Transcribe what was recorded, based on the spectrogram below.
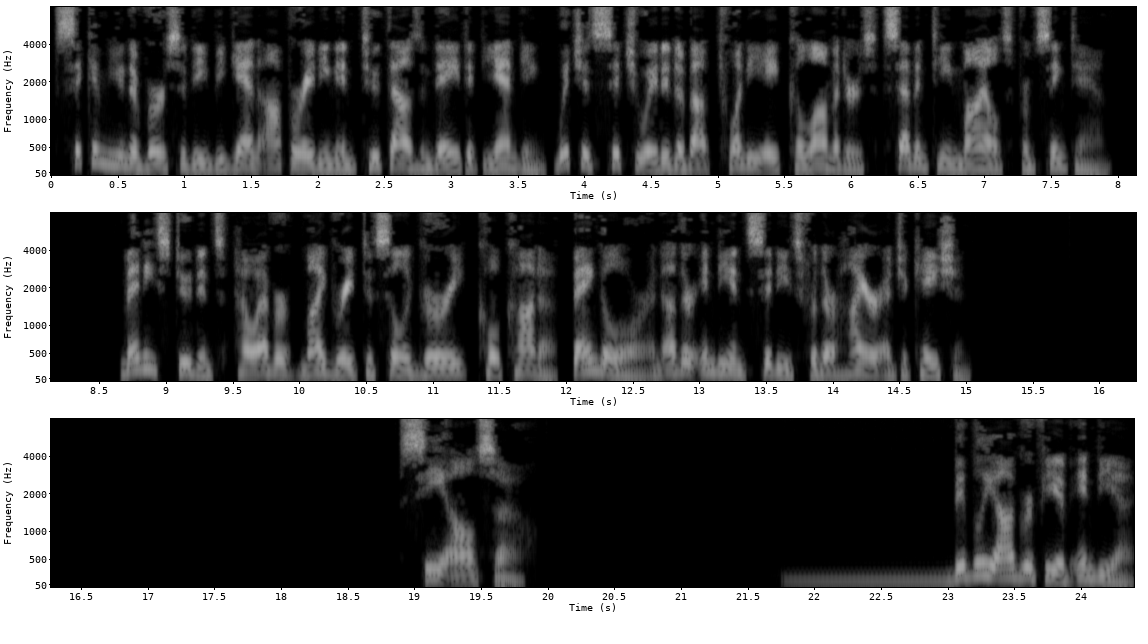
Sikkim University began operating in 2008 at Yangang, which is situated about 28 kilometers 17 miles from Singtam. Many students, however, migrate to Siliguri, Kolkata, Bangalore and other Indian cities for their higher education. See also Bibliography of India.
